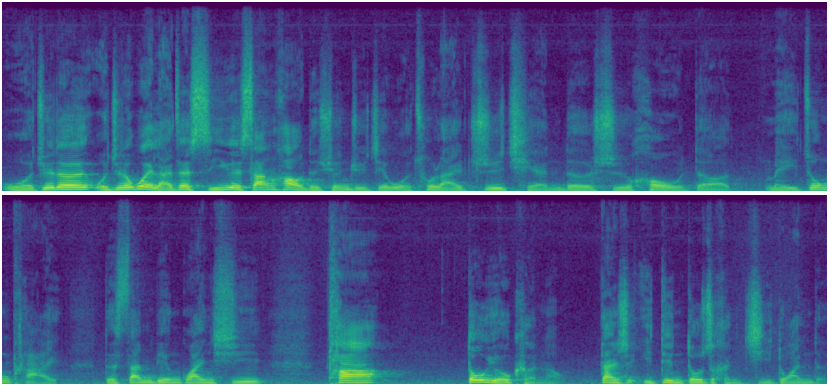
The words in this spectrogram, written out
我觉得我觉得未来在十一月三号的选举结果出来之前的时候的美中台的三边关系，它。都有可能，但是一定都是很极端的，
